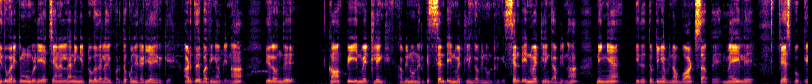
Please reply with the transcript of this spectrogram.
இது வரைக்கும் உங்களுடைய சேனலில் நீங்கள் டூகெதர் லைவ் போகிறது கொஞ்சம் ரெடியாக இருக்குது அடுத்தது பார்த்தீங்க அப்படின்னா இதில் வந்து காப்பி இன்வைட் லிங்க் அப்படின்னு ஒன்று இருக்குது சென்ட் இன்வைட் லிங்க் அப்படின்னு ஒன்று இருக்குது சென்ட் இன்வைட் லிங்க் அப்படின்னா நீங்கள் இதை தொட்டிங்க அப்படின்னா வாட்ஸ்அப்பு மெயிலு ஃபேஸ்புக்கு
